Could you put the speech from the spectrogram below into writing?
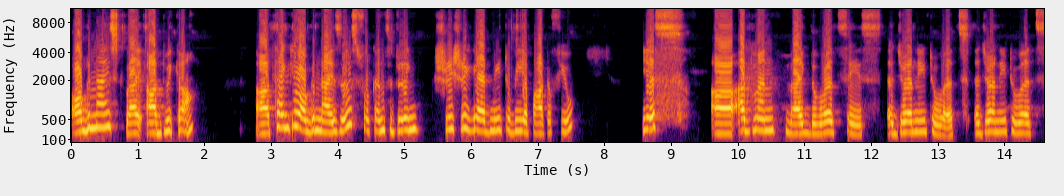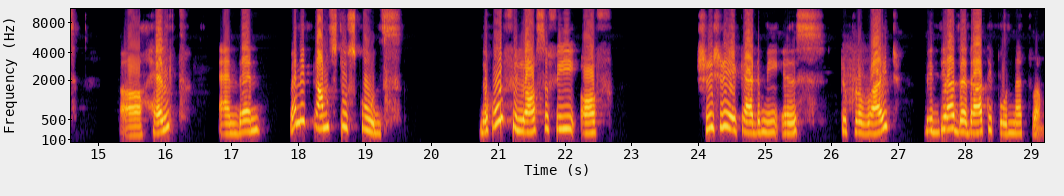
organized by Advika. Uh, thank you organizers for considering Shri Shri Academy to be a part of you. Yes, uh, Advan, like the word says, a journey towards, a journey towards uh, health. And then when it comes to schools, the whole philosophy of Shri Shri Academy is to provide Vidya Dadati Purnatvam.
